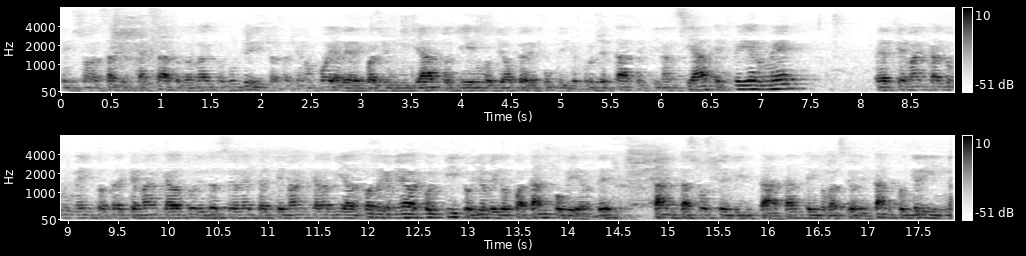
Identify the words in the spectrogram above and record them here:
e mi sono stato incazzato da un altro punto di vista perché non puoi avere quasi un miliardo di euro di opere pubbliche progettate, finanziate, ferme perché manca il documento, perché manca l'autorizzazione, perché manca la via. La cosa che mi aveva colpito, io vedo qua tanto verde, tanta sostenibilità, tanta innovazione, tanto green,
